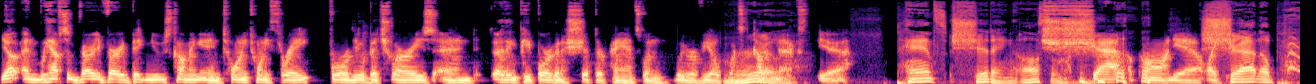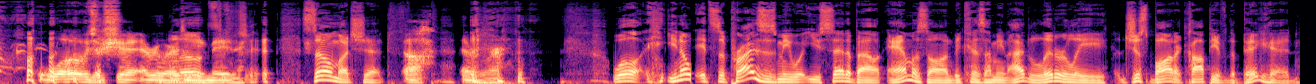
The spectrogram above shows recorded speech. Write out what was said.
Yep. And we have some very, very big news coming in 2023 for the obituaries. And I think people are going to shit their pants when we reveal what's Really? coming next. Yeah. Pants shitting. Awesome. Shat upon. Yeah. Like Shat up. loads of shit everywhere. It's going to be amazing. So much shit. Ugh, everywhere. Well, you know, it surprises me what you said about Amazon because I mean, I literally just bought a copy of The Big Head.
